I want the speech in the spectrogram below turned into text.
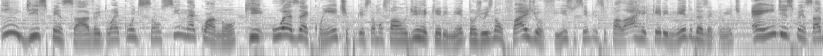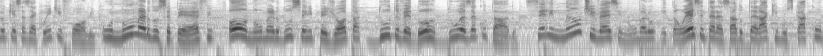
indispensável, então é condição sine qua non que o exequente, porque estamos falando de requerimento, então o juiz não faz de ofício, sempre se fala requerimento do exequente, é indispensável que esse exequente informe o número do CPF ou o número do CNPJ do devedor do executado. Se ele não tiver esse número, então esse interessado terá que buscar com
